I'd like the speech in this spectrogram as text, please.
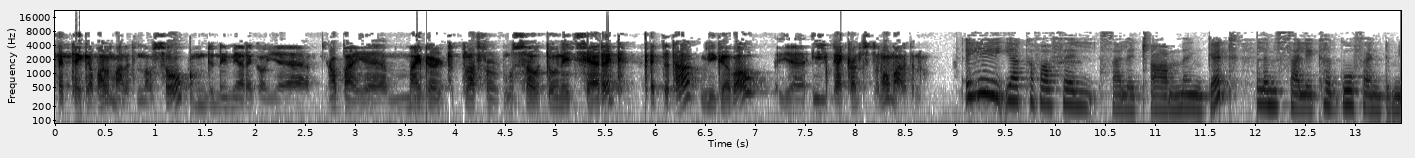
ቀጥታ ይገባል ማለት ነው። so ምንድን ነው የሚያደርገው? የአባይ የ MyGERD platform ኡ ሰው donate ሲያደርግ ቀጥታ የሚገባው የኢፒ account ውስጥ ነው ማለት ነው። ይሄ የአከፋፈል ማሳለጫ መንገድ ለምሳሌ ከ GoFundMe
